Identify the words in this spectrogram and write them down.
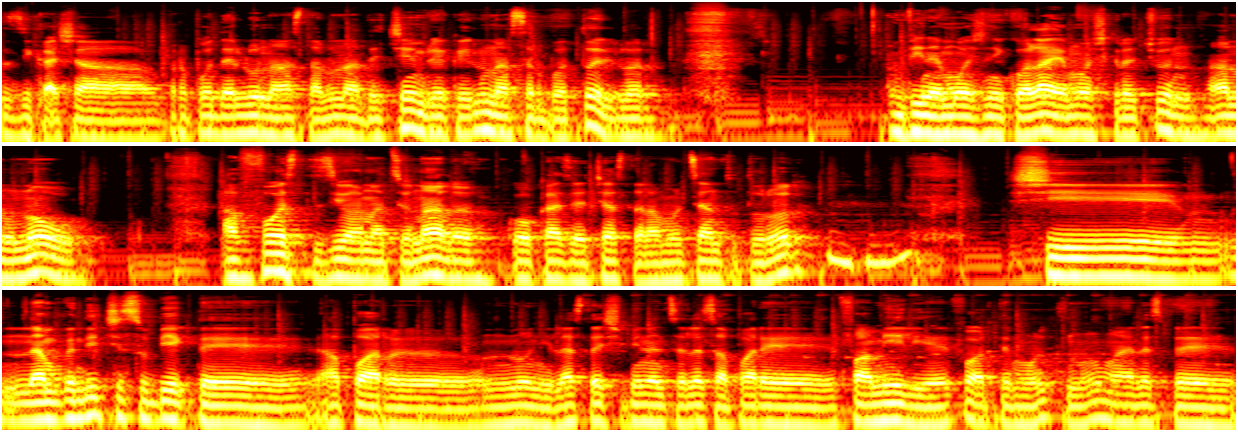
să zic așa, apropo de luna asta, luna decembrie, că e luna sărbătorilor. Vine Moș Nicolae, Moș Crăciun, anul nou. A fost ziua națională, cu ocazia aceasta, la mulți ani tuturor. Uh-huh. Și ne-am gândit ce subiecte apar în lunile astea și bineînțeles apare familie foarte mult, nu? mai ales pe,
